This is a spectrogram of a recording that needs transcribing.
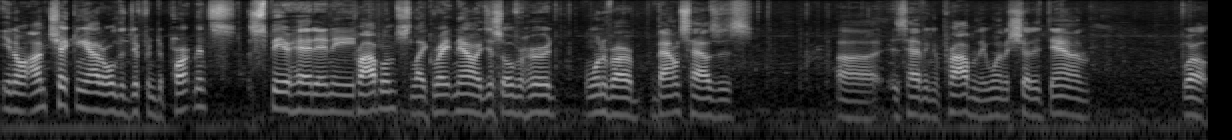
You know, I'm checking out all the different departments, spearhead any problems. Like right now, I just overheard one of our bounce houses uh, is having a problem. They want to shut it down. Well,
